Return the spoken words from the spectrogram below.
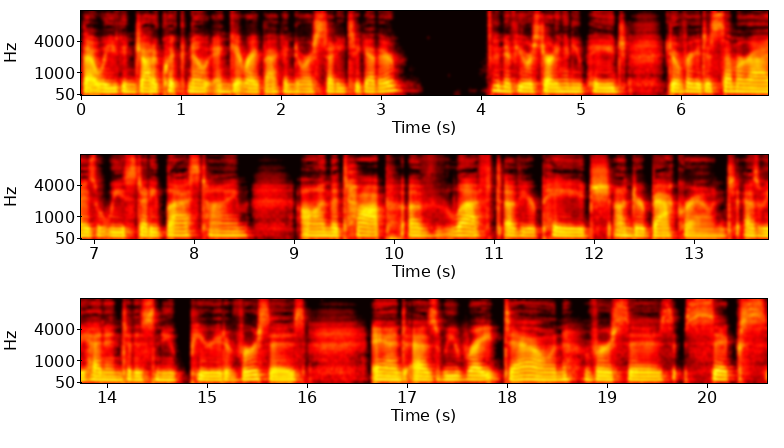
That way you can jot a quick note and get right back into our study together. And if you are starting a new page, don't forget to summarize what we studied last time on the top of left of your page under background as we head into this new period of verses. And as we write down verses six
